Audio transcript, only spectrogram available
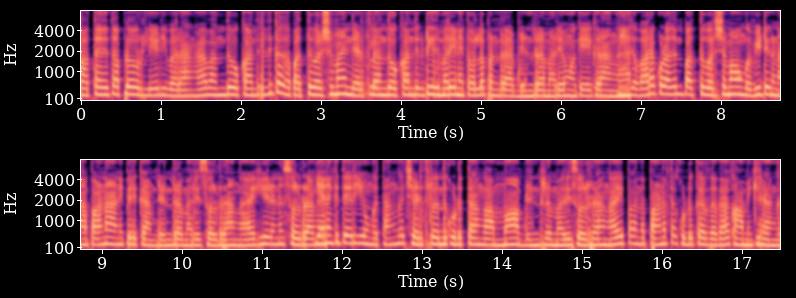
பார்த்தா எதாப்புல ஒரு லேடி வராங்க. வந்து உட்காந்து இதுக்காக பத்து வருஷமா இந்த இடத்துல வந்து உட்காந்துக்கிட்டு இது மாதிரி என்னை தொல்லை பண்ற அப்படின்ற மாதிரி அவங்க கேட்குறாங்க நீங்க வரக்கூடாதுன்னு பத்து வருஷமா உங்க வீட்டுக்கு நான் பணம் அனுப்பியிருக்கேன் அப்படின்ற மாதிரி சொல்றாங்க. ஹீரோன்னு சொல்றாங்க. எனக்கு தெரியும் உங்க தங்கச்சி எடுத்துட்டு வந்து கொடுத்தாங்க அம்மா அப்படின்ற மாதிரி சொல்றாங்க. இப்போ அந்த பணத்தை கொடுக்கறத தான் காமிக்கிறாங்க.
